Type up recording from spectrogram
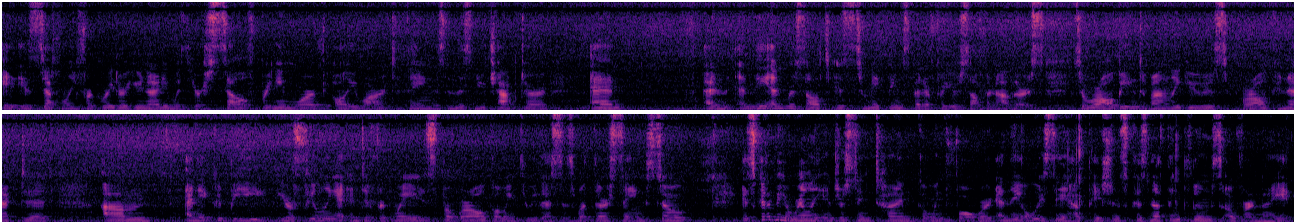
It is definitely for greater uniting with yourself, bringing more of all you are to things in this new chapter. And and and the end result is to make things better for yourself and others. So we're all being divinely used. We're all connected. Um, and it could be you're feeling it in different ways, but we're all going through this, is what they're saying. So it's going to be a really interesting time going forward. And they always say have patience because nothing blooms overnight.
